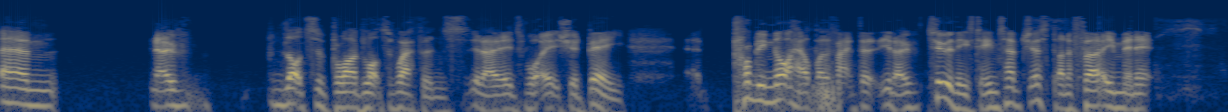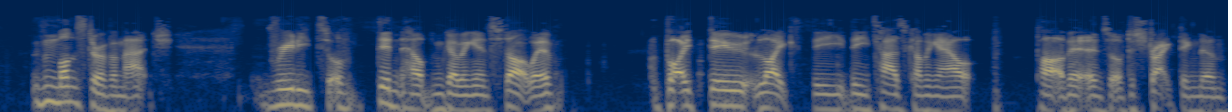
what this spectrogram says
Um, you know, lots of blood, lots of weapons. You know, it's what it should be. Probably not helped by the fact that you know two of these teams have just done a 30 minute monster of a match really sort of didn't help them going in to start with. But I do like the the Taz coming out part of it and sort of distracting them,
